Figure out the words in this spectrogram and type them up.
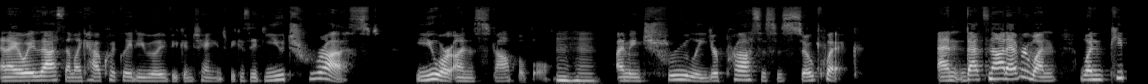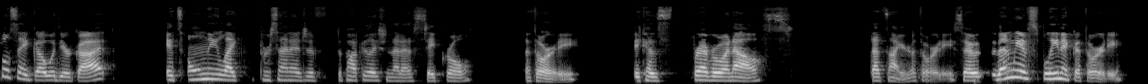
And I always ask them, like, how quickly do you believe you can change? Because if you trust, you are unstoppable. Mm-hmm. I mean, truly, your process is so quick. And that's not everyone. When people say go with your gut, it's only like percentage of the population that has sacral authority. Because for everyone else, that's not your authority. So, so then we have splenic authority.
